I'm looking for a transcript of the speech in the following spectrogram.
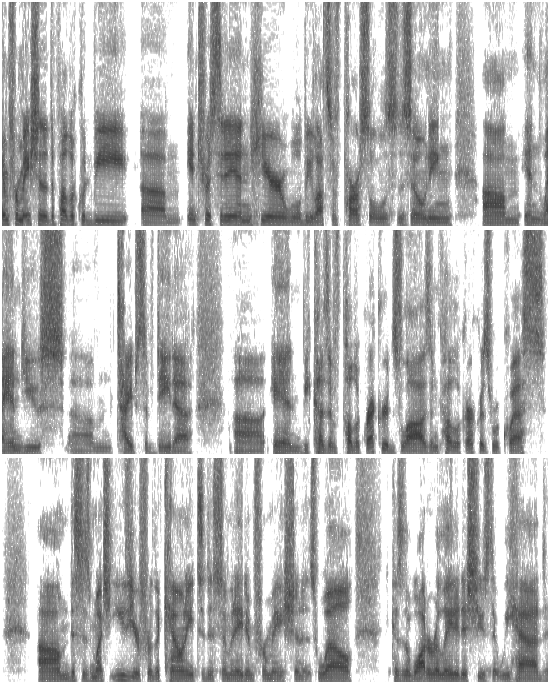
information that the public would be um, interested in here will be lots of parcels, zoning, um, and land use um, types of data. Uh, and because of public records laws and public records requests, um, this is much easier for the county to disseminate information as well because of the water related issues that we had,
